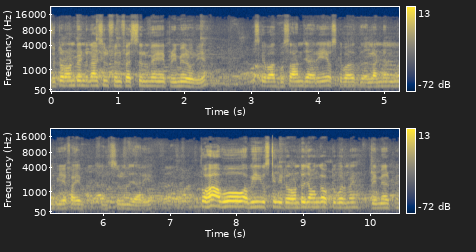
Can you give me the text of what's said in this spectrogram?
जो टोरंटो इंटरनेशनल फ़िल्म फेस्टिवल में प्रीमियर हो रही है। उसके बाद भूसान जा रही है, उसके बाद London B F I festival में जा रही है। तो हाँ वो अभी उसके लिए टोरंटो जाऊँगा अक्टूबर में प्रीमियर पे।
